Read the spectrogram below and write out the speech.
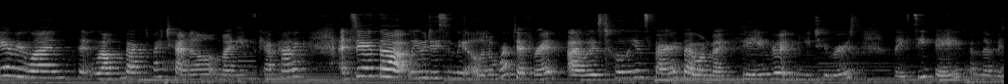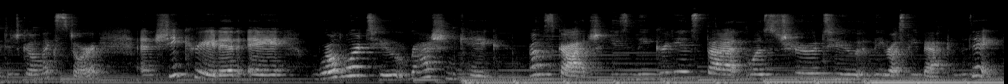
Hey everyone, welcome back to my channel. My name is Katt Panic, and today I thought we would do something a little more different. I was totally inspired by one of my favorite YouTubers, Laci Fay from the Vintage Girl Next Door, and she created a World War II ration cake from scratch using the ingredients that was true to the recipe back in the day.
